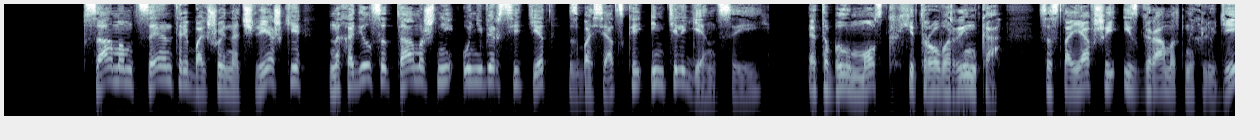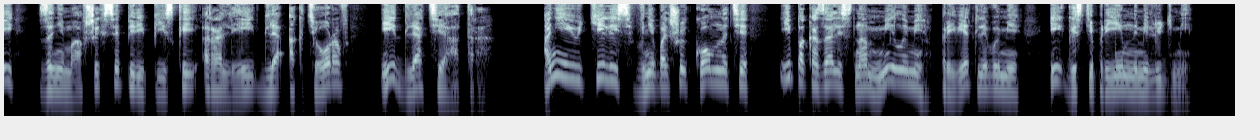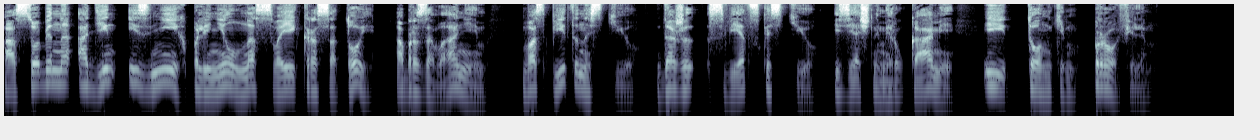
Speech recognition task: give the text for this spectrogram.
В самом центре большой ночлежки находился тамошний университет с босяцкой интеллигенцией. Это был мозг хитрого рынка, состоявший из грамотных людей, занимавшихся перепиской ролей для актеров и для театра. Они ютились в небольшой комнате и показались нам милыми, приветливыми и гостеприимными людьми. Особенно один из них пленил нас своей красотой, образованием, воспитанностью, даже светскостью, изящными руками и тонким профилем.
